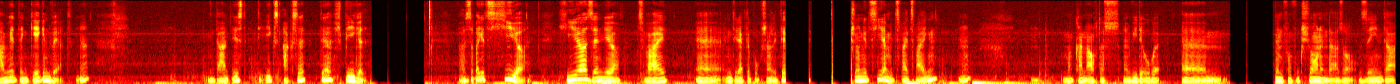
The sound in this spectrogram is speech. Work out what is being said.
haben wir den Gegenwert. Ja. Dann ist die x-Achse der Spiegel. Was ist aber jetzt hier? Hier sehen wir zwei äh, indirekte Proportionalität schon jetzt hier mit zwei Zweigen. Ja. Man kann auch das äh, wieder über ähm, von Funktionen da so sehen. Da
